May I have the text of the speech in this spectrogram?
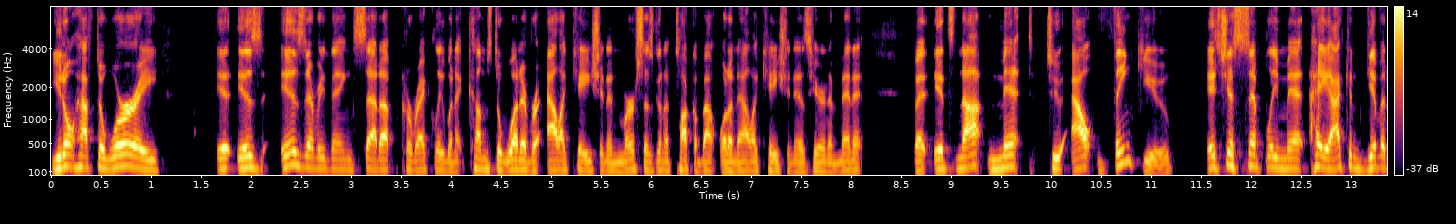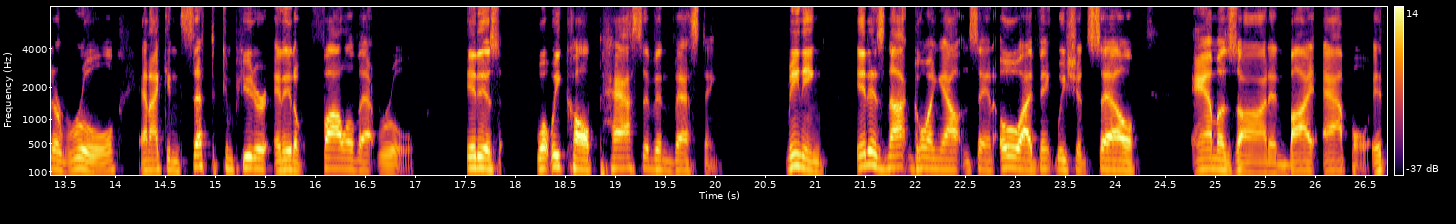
You don't have to worry is is everything set up correctly when it comes to whatever allocation and Mercer is going to talk about what an allocation is here in a minute but it's not meant to outthink you it's just simply meant, hey, I can give it a rule and I can set the computer and it'll follow that rule. It is what we call passive investing, meaning it is not going out and saying, oh, I think we should sell Amazon and buy Apple. It,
